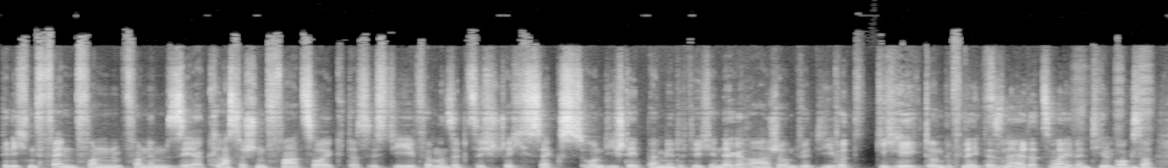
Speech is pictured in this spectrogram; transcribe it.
bin ich ein Fan von, von einem sehr klassischen Fahrzeug. Das ist die 75-6 und die steht bei mir natürlich in der Garage und wird, die wird gehegt und gepflegt. Das ist ein alter Zwei-Ventilboxer.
